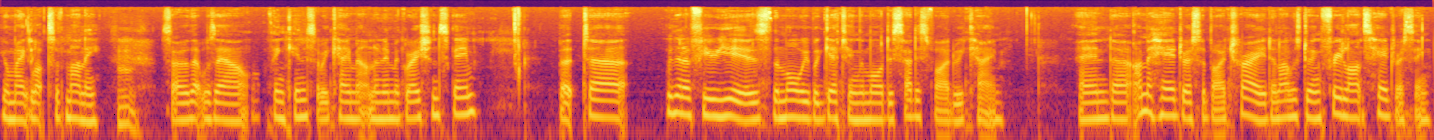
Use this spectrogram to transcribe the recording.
you'll make lots of money. Hmm. So that was our thinking. So we came out on an immigration scheme. But uh, within a few years, the more we were getting, the more dissatisfied we came. And uh, I'm a hairdresser by trade, and I was doing freelance hairdressing.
